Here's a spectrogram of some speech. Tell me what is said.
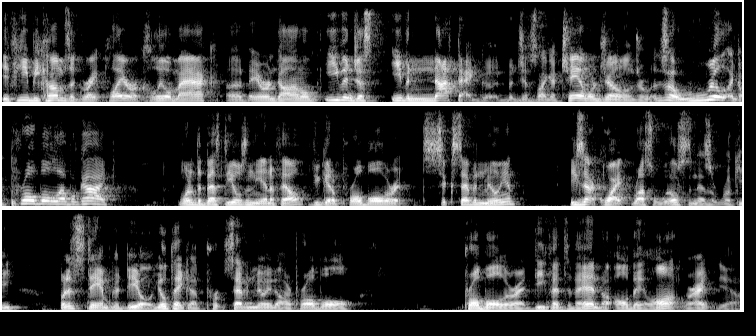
if he becomes a great player, a Khalil Mack, an Aaron Donald, even just even not that good, but just like a Chandler Jones or just a real like a Pro Bowl level guy, one of the best deals in the NFL. If you get a Pro Bowler at six, seven million, he's not quite Russell Wilson as a rookie, but it's a damn good deal. You'll take a seven million dollar Pro Bowl Pro Bowler at defensive end all day long, right? Yeah.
